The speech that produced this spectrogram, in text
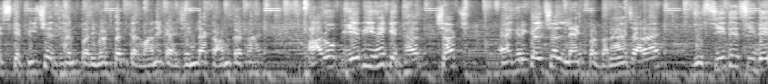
इसके पीछे धर्म परिवर्तन करवाने का एजेंडा काम कर रहा है। आरोप ये भी है कि धर्म चर्च एग्रीकल्चर लैंड पर बनाया जा रहा है जो सीधे सीधे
